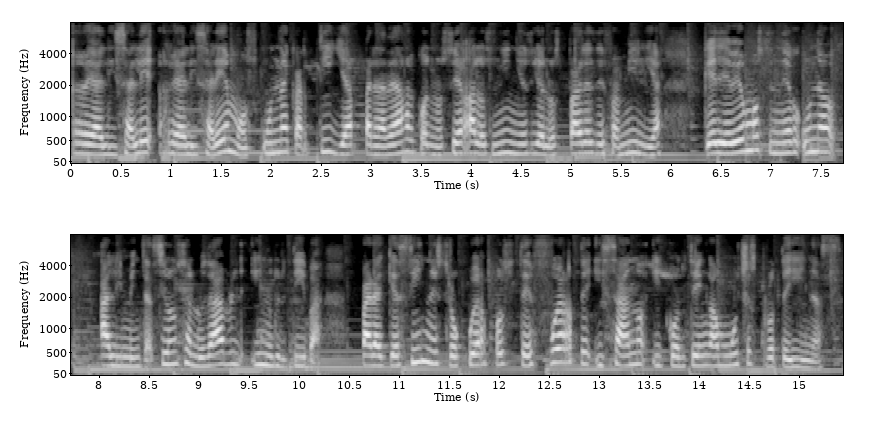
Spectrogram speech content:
realizaremos una cartilla para dar a conocer a los niños y a los padres de familia que debemos tener una alimentación saludable y nutritiva para que así nuestro cuerpo esté fuerte y sano y contenga muchas proteínas.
